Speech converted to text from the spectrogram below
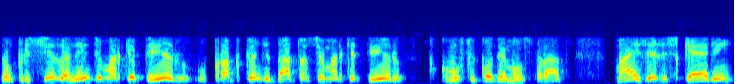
Não precisa nem de marqueteiro. O próprio candidato é seu marqueteiro, como ficou demonstrado. Mas eles querem,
